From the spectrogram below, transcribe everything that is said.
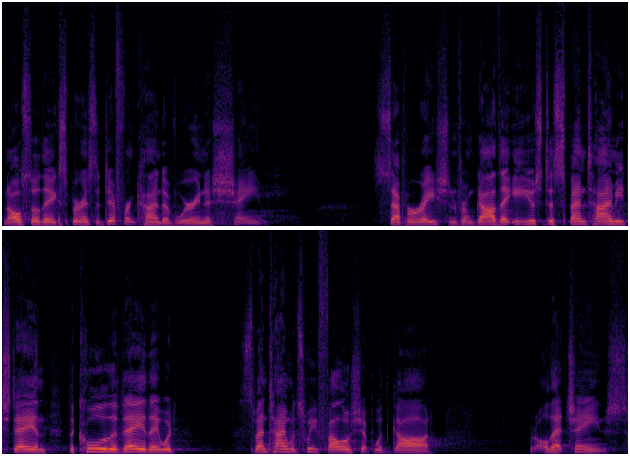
And also, they experienced a different kind of weariness shame separation from God. They used to spend time each day in the cool of the day, they would spend time with sweet fellowship with God. But all that changed.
